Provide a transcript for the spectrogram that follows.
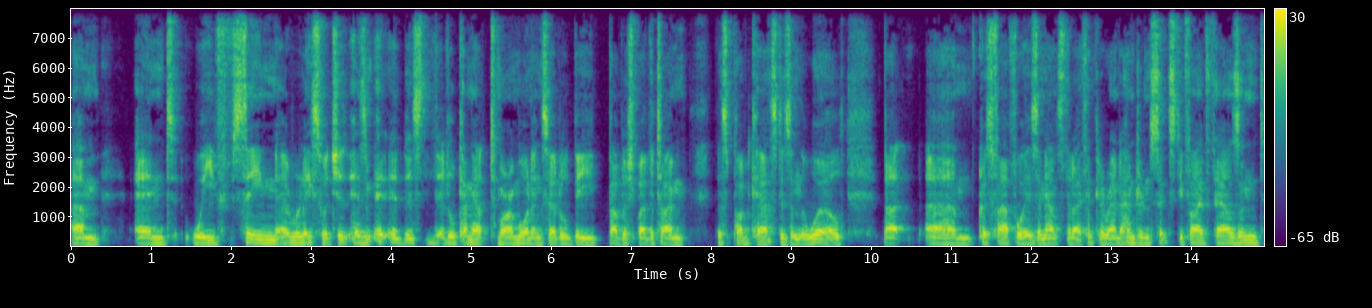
Um, and we've seen a release which hasn't. It, will come out tomorrow morning, so it'll be published by the time this podcast is in the world. But um, Chris Faafoi has announced that I think around 165,000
